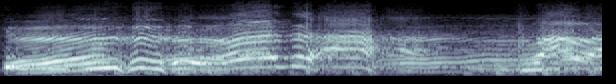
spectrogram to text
É? Andra! É. Vá!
